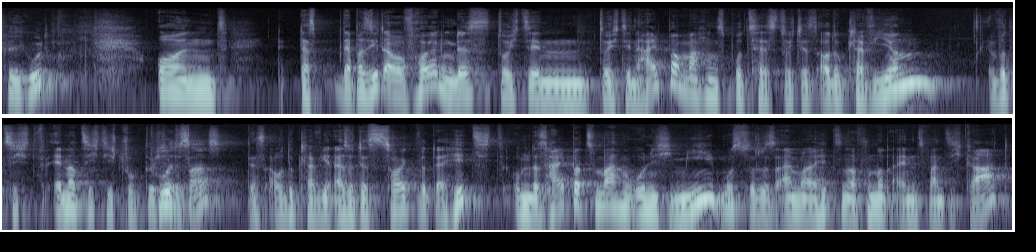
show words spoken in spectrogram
finde ich gut. Und das, da passiert aber Folgendes, durch den, durch den Haltbarmachungsprozess, durch das Autoklavieren, wird sich, ändert sich die Struktur Durch das, was? des Autoklavieren. Also das Zeug wird erhitzt. Um das haltbar zu machen ohne Chemie, musst du das einmal erhitzen auf 121 Grad.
